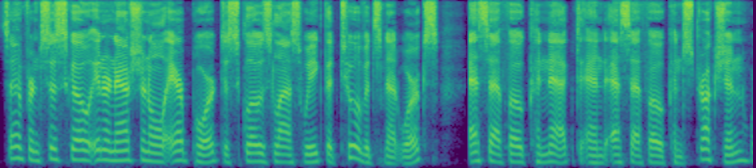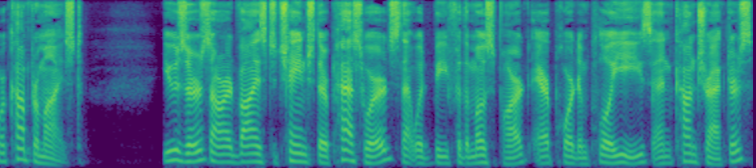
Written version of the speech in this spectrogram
San Francisco International Airport disclosed last week that two of its networks, SFO Connect and SFO Construction, were compromised. Users are advised to change their passwords, that would be for the most part airport employees and contractors.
